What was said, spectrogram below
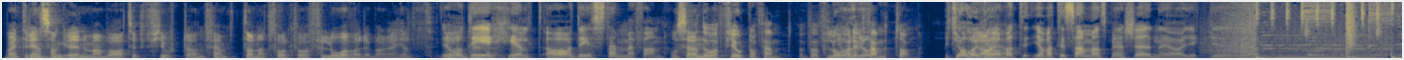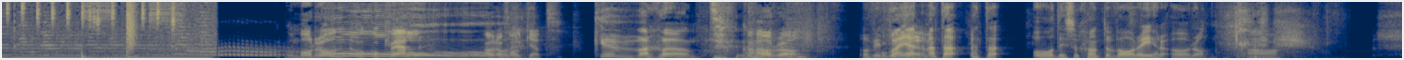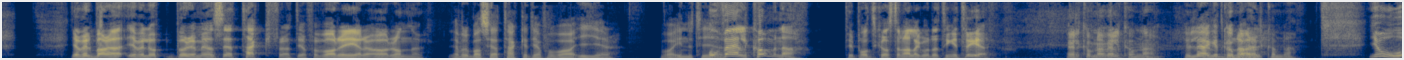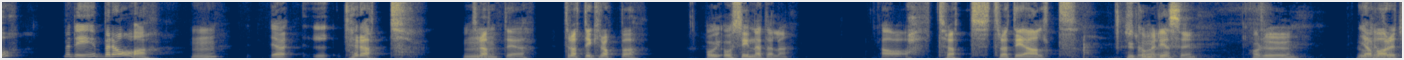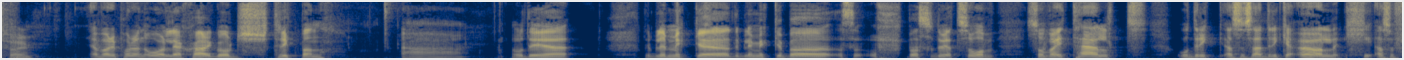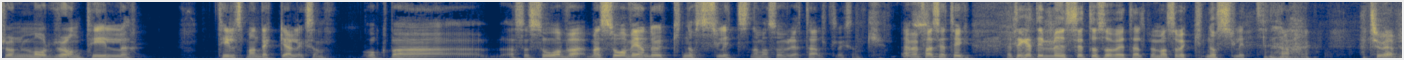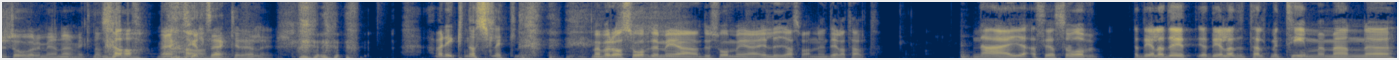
Var inte det en sån grej när man var typ 14-15 att folk var förlovade bara helt Jo, hela det är helt, ja det stämmer fan. Och sen, då 14, 15. För- Förlovade Jo, jo. 15? Ja, Ja, jag, ja. Var jag var tillsammans med en tjej när jag gick i... eh, God morgon och god kväll, hör folket. Gud vad skönt! god morgon! Och vi Och fan, god jag, vänta, vänta. Åh, det är så skönt att vara i era öron. Ja. Jag vill bara, jag vill upp, börja med att säga tack för att jag får vara i era öron nu. Jag vill bara säga tack att jag får vara i er. Vara inuti er. Och välkomna till podcasten Alla goda ting är tre. Välkomna, välkomna. Hur är läget välkomna, gubbar? välkomna. Jo, men det är bra. Mm. Jag är trött. Mm. Trött är jag. Trött i kroppen. Och, och sinnet eller? Ja, trött. Trött i allt. Hur kommer det sig? Har du råkat Jag varit ut för... Jag har varit på den årliga skärgårdstrippen. Ah, Och det, det blir mycket, det blir mycket bara, alltså, uff, bara så, du vet, sov, sova i tält och drick, alltså, så här, dricka öl alltså, från morgon till tills man däckar liksom. Och bara, alltså sova, man sover ju ändå knussligt när man sover i ett tält liksom. Även fast jag, tycker jag tycker att det är mysigt att sova i ett tält, men man sover knussligt. jag tror jag förstår vad du menar med knussligt. Ja. Men jag är inte helt säker heller. Ja, men det är knussligt. Men vadå, sov du med, du sov med Elias va? Ni delar tält? Nej, alltså jag sov, jag delade, jag delade tält med Tim, men, eh,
